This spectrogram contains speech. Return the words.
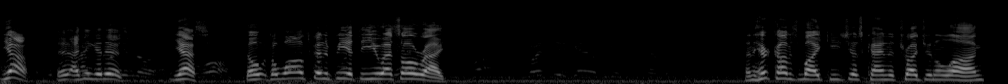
Yeah, I think it is. Yes. The, the wall's going to be at the USO ride. You want to see it again? It'll be in September. And here comes Mike. He's just kind of trudging along.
